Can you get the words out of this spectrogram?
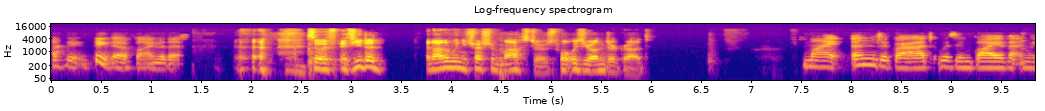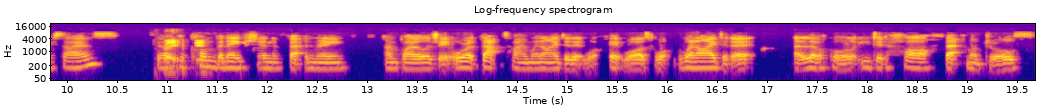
I think think they were fine with it. so, if if you did an animal nutrition masters, what was your undergrad? My undergrad was in bioveterinary science, so right, like a okay. combination of veterinary and biology. Or at that time when I did it, what it was what when I did it at Liverpool, you did half vet modules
